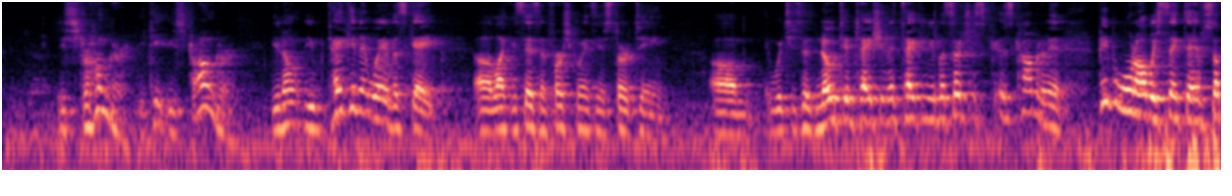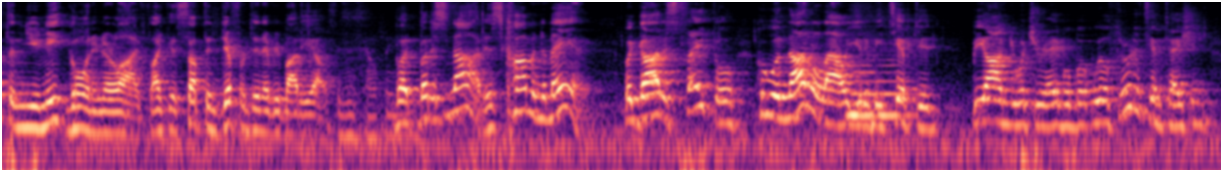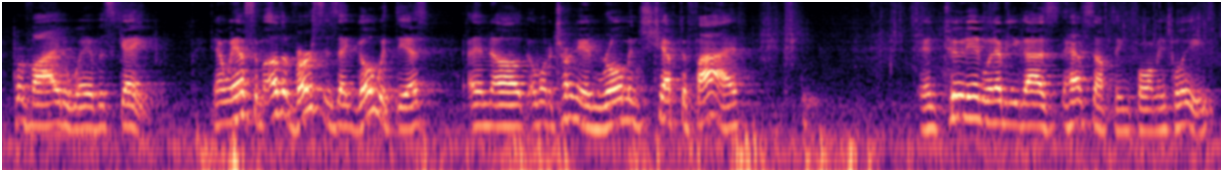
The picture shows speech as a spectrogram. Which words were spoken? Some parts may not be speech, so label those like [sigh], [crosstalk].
You're stronger. You keep you stronger. You don't you taking that way of escape, uh, like it says in 1 Corinthians 13, um, which he says, "No temptation has taken you, but such as is common to men." People won't always think they have something unique going in their life, like it's something different than everybody else. But but it's not. It's common to man. But God is faithful, who will not allow you to be tempted beyond what you're able, but will through the temptation provide a way of escape. Now we have some other verses that go with this, and uh, I want to turn in Romans chapter five, and tune in whenever you guys have something for me, please.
